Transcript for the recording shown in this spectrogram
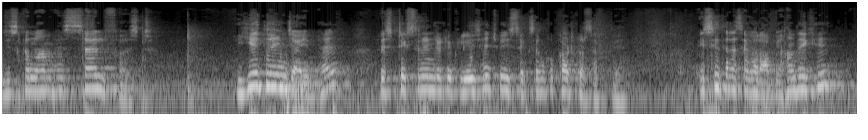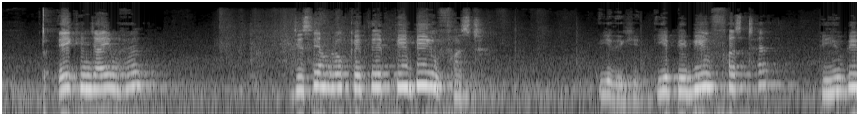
जिसका नाम है सेल फ़र्स्ट ये दो एंजाइम है रिस्ट्रिक्शन इंडोन्यूक्लियस है, जो इस सेक्शन को कट कर सकते हैं। इसी तरह से अगर आप यहाँ देखें तो एक एंजाइम है, जिसे हम लोग कहते हैं पीबीयू फ़र्स्ट ये देखिए, ये पीबीयू फ़र्स्ट है पीयूबी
